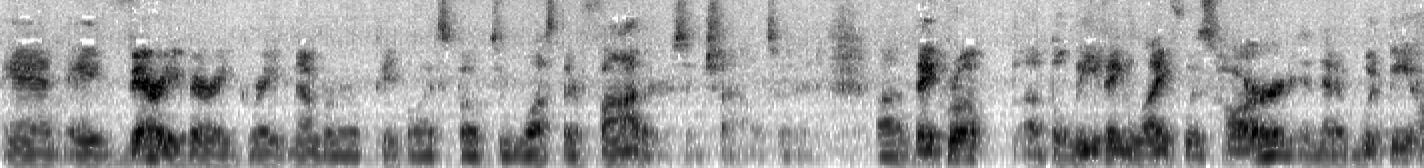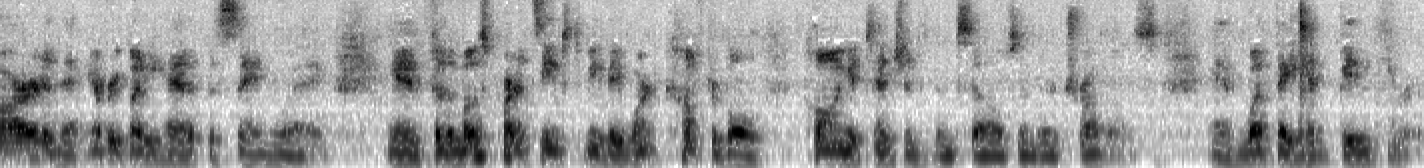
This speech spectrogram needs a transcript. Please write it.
And a very, very great number of people I spoke to lost their fathers in childhood. Uh, they grew up uh, believing life was hard and that it would be hard and that everybody had it the same way. And for the most part, it seems to me they weren't comfortable calling attention to themselves and their troubles and what they had been through.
